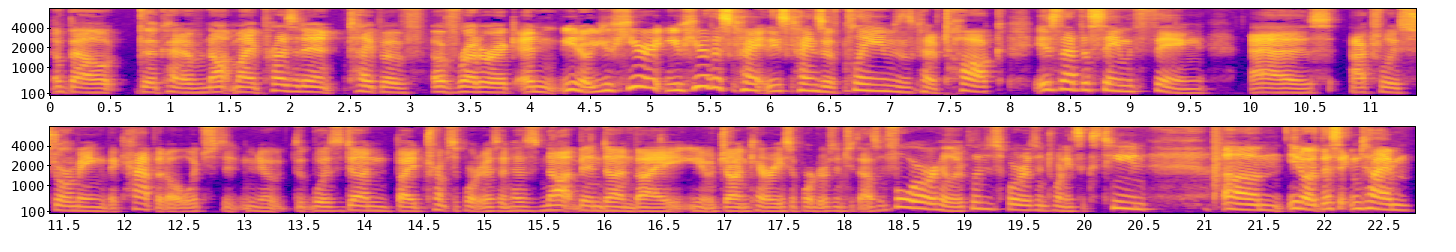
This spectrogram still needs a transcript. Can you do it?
about the kind of not my president type of of rhetoric and you know you hear you hear this kind these kinds of claims and this kind of talk is that the same thing as actually storming the Capitol, which you know was done by Trump supporters and has not been done by you know John Kerry supporters in 2004 Hillary Clinton supporters in 2016. Um, you know, at the same time,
